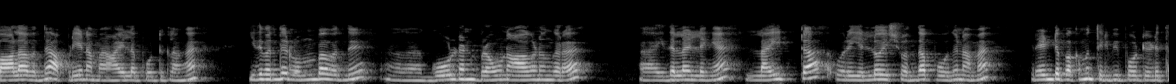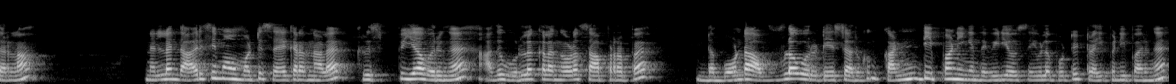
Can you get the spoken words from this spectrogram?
பாலாக வந்து அப்படியே நம்ம ஆயிலில் போட்டுக்கலாங்க. இது வந்து ரொம்ப வந்து கோல்டன் ப்ரௌன் ஆகணுங்கிற இதெல்லாம் இல்லைங்க. லைட்டாக ஒரு எல்லோ இஷ் வந்தால் போதும். நம்ம ரெண்டு பக்கமும் திருப்பி போட்டு எடுத்துடலாம் நல்லா இந்த அரிசி மாவு மட்டும் சேர்க்கறதுனால கிறிஸ்பியாக வருங்க. அது உருளைக்கிழங்கோட சாப்பிட்றப்ப இந்த போண்டா அவ்வளோ ஒரு டேஸ்ட்டாக இருக்கும். கண்டிப்பாக நீங்கள் இந்த வீடியோ சேவில் போட்டு ட்ரை பண்ணி பாருங்கள்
